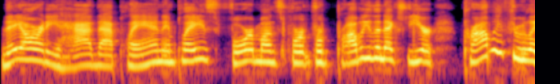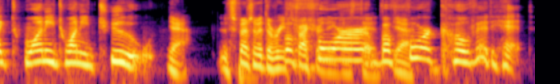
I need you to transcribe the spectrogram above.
They already had that plan in place four months for, for probably the next year, probably through like 2022 Yeah. Especially with the restructure before did. Yeah. before COVID hit.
